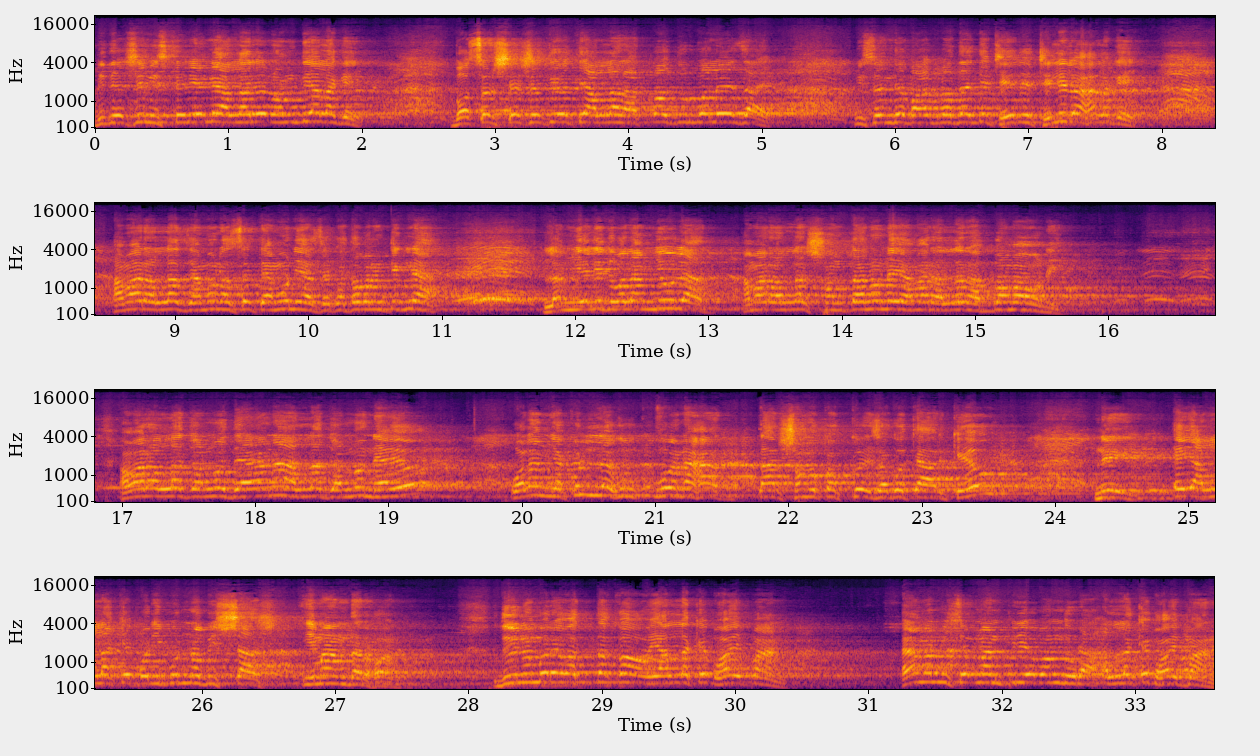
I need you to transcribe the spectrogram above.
বিদেশি মিস্ত্রি এনে আল্লাহরের রং দিয়া লাগে। বছর শেষে তুই হতে আল্লাহর আত্মাও দুর্বল হয়ে যায়। পিছন দিয়ে বাদ বাদাই দিয়ে ঠেলে ঠেলি রাখা লাগে। আমার আল্লাহ যেমন আছে, তেমনই আছে। কথা বলেন ঠিক না? লামিয়ালিদ ওয়ালাম ইউলাদ। আমার আল্লাহর সন্তানও নেই, আমার আল্লাহর আব্বা মাও নেই। আমার আল্লাহ জন্ম দেয় না, আল্লাহ জন্ম নেয়ও। ওলাম ইয়াকুল্লাহু কুফুয়ান আহাদ। তার সমকক্ষ এ জগতে আর কেউ নেই। এই আল্লাহকে পরিপূর্ণ বিশ্বাস ইমানদার হন। দুই নম্বরে অত্যাক এই আল্লাহকে ভয় পান। এমন মুসলমান প্রিয় বন্ধুরা, আল্লাহকে ভয় পান।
